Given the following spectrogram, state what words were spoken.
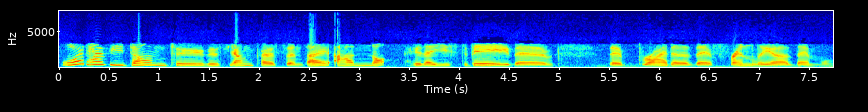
what have you done to this young person? They are not who they used to be. They're, they're brighter, they're friendlier, they're more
